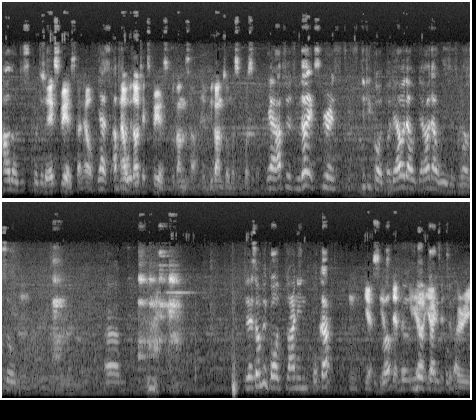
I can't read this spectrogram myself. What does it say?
how long this project. So experience can help. Yes, absolutely. Now without experience, it becomes it becomes almost impossible. Yeah, absolutely. Without experience, difficult, but there are other there are other ways as well. So, um, so there's something called planning poker. Mm, yes, yes, Well, definitely. no- yeah, yeah. It's, it's a very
